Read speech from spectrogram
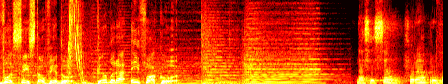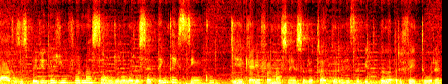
Você está ouvindo Câmara em Foco. Na sessão, foram aprovados os pedidos de informação de número 75, que requer informações sobre o trator recebido pela Prefeitura,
